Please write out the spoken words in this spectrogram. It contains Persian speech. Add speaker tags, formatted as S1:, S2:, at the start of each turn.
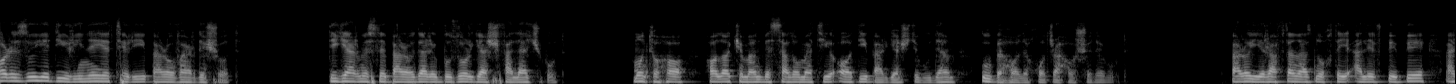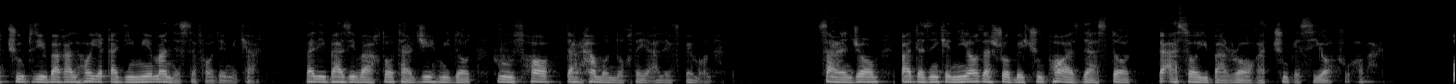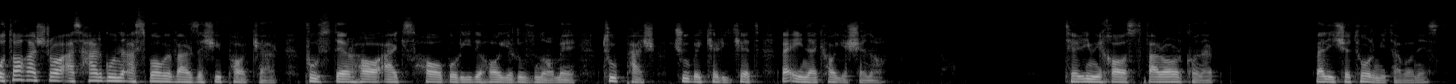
S1: آرزوی دیرینه تری برآورده شد. دیگر مثل برادر بزرگش فلج بود. منتها حالا که من به سلامتی عادی برگشته بودم او به حال خود رها شده بود. برای رفتن از نقطه الف به ب از چوب زیر های قدیمی من استفاده می کرد ولی بعضی وقتها ترجیح می‌داد روزها در همان نقطه الف بماند. سرانجام بعد از اینکه نیازش را به چوب ها از دست داد به اسایی براق از چوب سیاه رو آورد. اتاقش را از هر گونه اسباب ورزشی پاک کرد. پوسترها عکسها بریده های روزنامه توپش چوب کریکت و عینک های شنا. تری می‌خواست فرار کند ولی چطور می‌توانست؟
